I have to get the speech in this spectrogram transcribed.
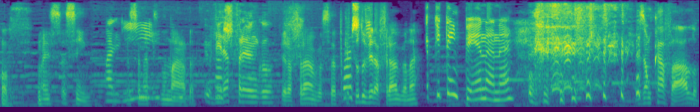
Nossa. Mas assim, Ali. pensamento do nada. Vira frango. Vira frango? Sabe? Porque acho tudo vira frango, né? É porque tem pena, né? Mas é um cavalo.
